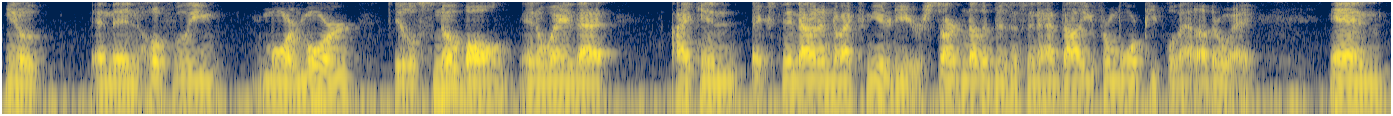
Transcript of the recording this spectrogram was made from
you know and then hopefully more and more it'll snowball in a way that I can extend out into my community or start another business and add value for more people that other way. And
